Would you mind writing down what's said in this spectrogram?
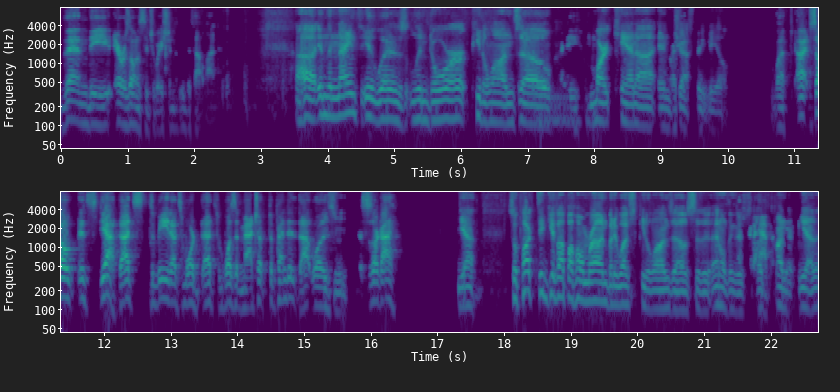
than the Arizona situation that we just outlined. Uh, in the ninth, it was Lindor, Pete Alonso, Mark Canha, and right. Jeff McNeil. Left. All right. So it's yeah, that's to me, that's more that wasn't matchup dependent. That was mm-hmm. this is our guy. Yeah. So Puk did give up a home run, but it was Pete Alonso. So the, I don't think there's a ton of yeah,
